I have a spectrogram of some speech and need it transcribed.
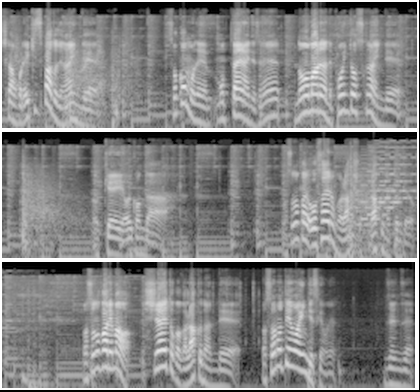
しかもこれエキスパートじゃないんで、そこもね、もったいないんですね。ノーマルなんでポイント少ないんで。オッケー、追い込んだ。まあ、その代わり抑えるのが楽し楽になってるけど。まあ、その代わりまあ、試合とかが楽なんで、まあ、その点はいいんですけどね。全然。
